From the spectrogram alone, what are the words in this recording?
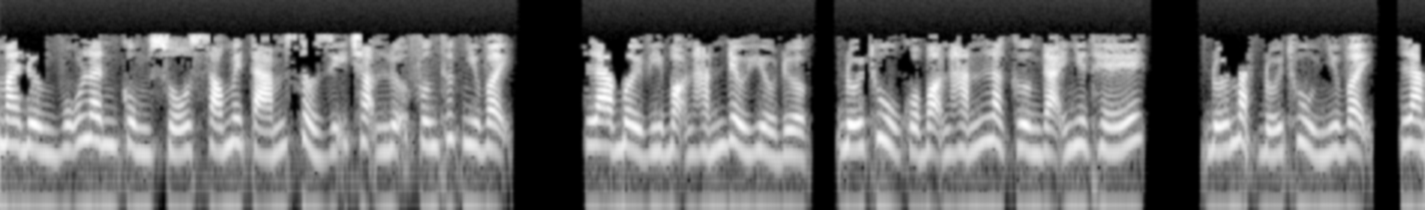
Mà đường Vũ Lân cùng số 68 sở dĩ chọn lựa phương thức như vậy. Là bởi vì bọn hắn đều hiểu được, đối thủ của bọn hắn là cường đại như thế. Đối mặt đối thủ như vậy, làm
